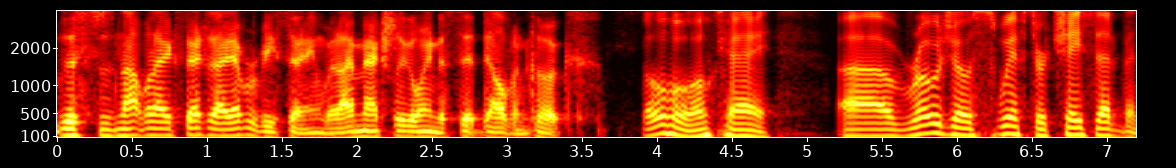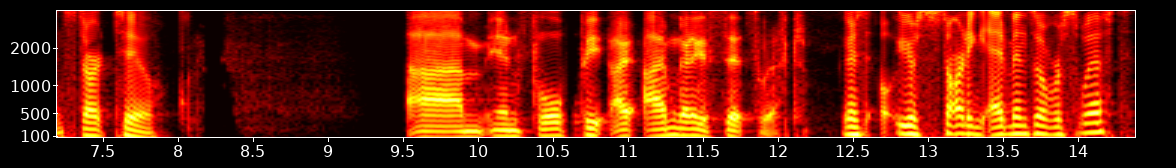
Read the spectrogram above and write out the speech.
this was not what I expected I'd ever be saying, but I'm actually going to sit Dalvin Cook. Oh, okay. Uh, Rojo, Swift, or Chase Edmonds. Start two. Um, in full P, I, I'm going to sit Swift. You're starting Edmonds over Swift.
